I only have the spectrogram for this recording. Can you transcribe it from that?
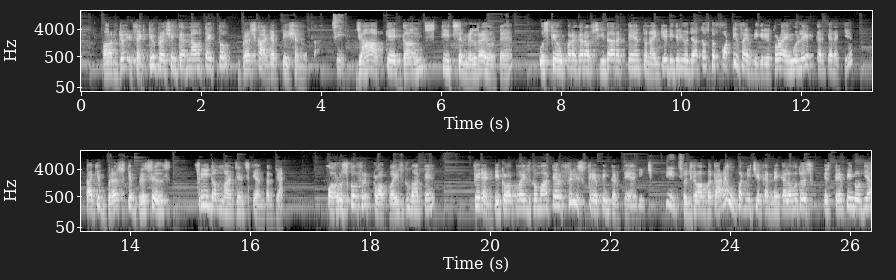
और जो इफ़ेक्टिव ब्रशिंग करना होता है एक तो ब्रश का अडेप्टेशन होता है। जी। जहाँ आपके गम्स टीथ से मिल रहे होते हैं उसके ऊपर अगर आप सीधा रखते हैं तो 90 डिग्री हो जाता है उसको 45 डिग्री थोड़ा एंगुलेट करके रखिए ताकि ब्रश के ब्रिसल्स फ्री गम मार्जिन के अंदर जाएँ। और उसको फिर क्लॉकवाइज घुमाते हैं फिर एंटी क्लॉकवाइज घुमाते हैं और फिर स्क्रैपिंग करते हैं नीचे। तो जो आप बता रहे हैं ऊपर नीचे करने के अलावा तो स्क्रैपिंग हो गया।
